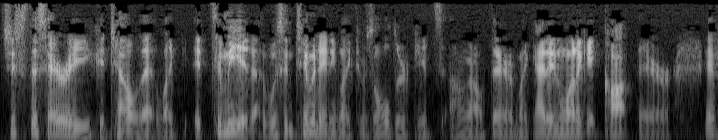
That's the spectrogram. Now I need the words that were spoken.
just this area you could tell that like it to me it was intimidating like there was older kids hung out there and like I didn't want to get caught there if,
